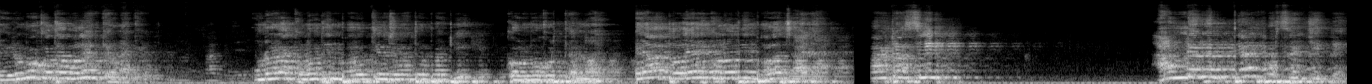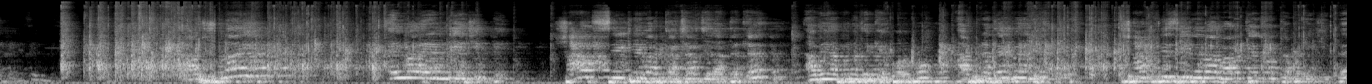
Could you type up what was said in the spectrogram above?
এরকমও কথা বলেন কেউ না কেউ। ওনারা কোনোদিন ভারতীয় জনতা পার্টি কর্মকর্তা নয়। এরা দলের কোনোদিন ভালো চায় না। পাঁচটা seat hundred and ten percent জিতবে। আর শোনাই এইবার এনডিএ জিতবে। সাত সিট এবার কাছাড় জেলা থেকে আমি আপনাদেরকে বলব, আপনারা দেখবেন সাতটি সিট এবার ভারতীয় জনতা পার্টি জিতবে।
